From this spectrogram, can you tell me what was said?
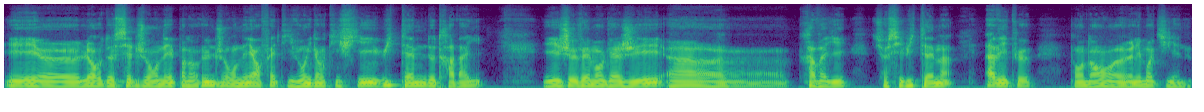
Et euh, lors de cette journée, pendant une journée, en fait, ils vont identifier huit thèmes de travail. Et je vais m'engager à travailler sur ces huit thèmes avec eux pendant euh, les mois qui viennent.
